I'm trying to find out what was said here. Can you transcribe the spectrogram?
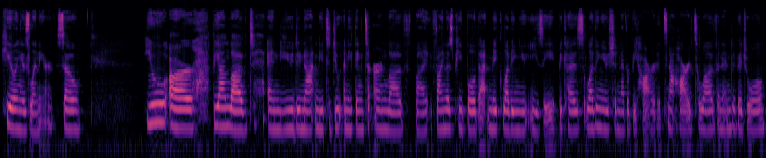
healing is linear. So, You are beyond loved, and you do not need to do anything to earn love, but find those people that make loving you easy because loving you should never be hard. It's not hard to love an individual.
